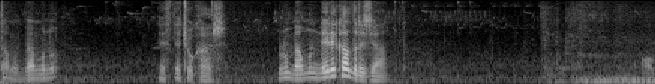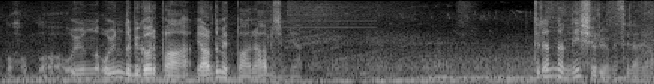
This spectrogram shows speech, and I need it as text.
Tamam ben bunu Nesne çok ağır. Oğlum ben bunu neyle kaldıracağım? Allah Allah. Oyun, oyun da bir garip ha. Yardım et bari abicim ya. Trenler ne işe yarıyor mesela ya?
